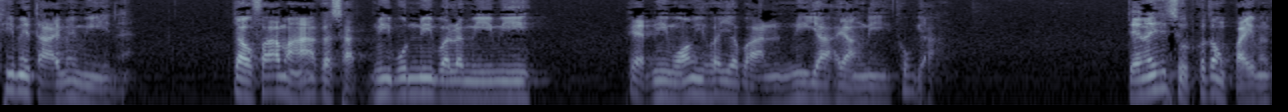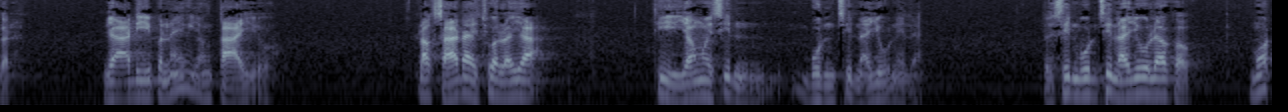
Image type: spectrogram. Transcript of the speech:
ที่ไม่ตายไม่มีนะ จ้าฟ้ามหากษัตริย์ มีบุญมีบารรมีมีแพทย์มีหมอมีพยาบาล มียาอย่างดีทุกอย่าง แต่ในที่สุดก็ต้องไปเหมือนกันยาดีปนไหนก็ยังตายอยู่ รักษาได้ชั่วระยะที่ยังไม่สิ้นบุญสิ้นอายุนี่แหละแต่สิ้นบุญสิ้นอายุแล้วก็มด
